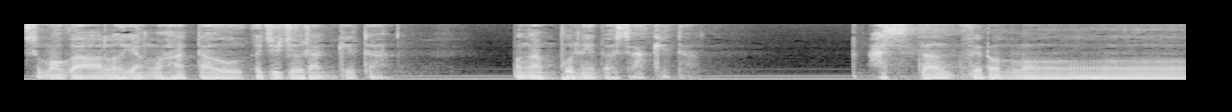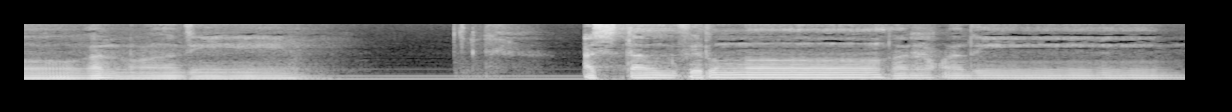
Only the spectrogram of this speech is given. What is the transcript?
Semoga Allah yang maha tahu kejujuran kita mengampuni dosa kita. Astagfirullahaladzim Astagfirullahaladzim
